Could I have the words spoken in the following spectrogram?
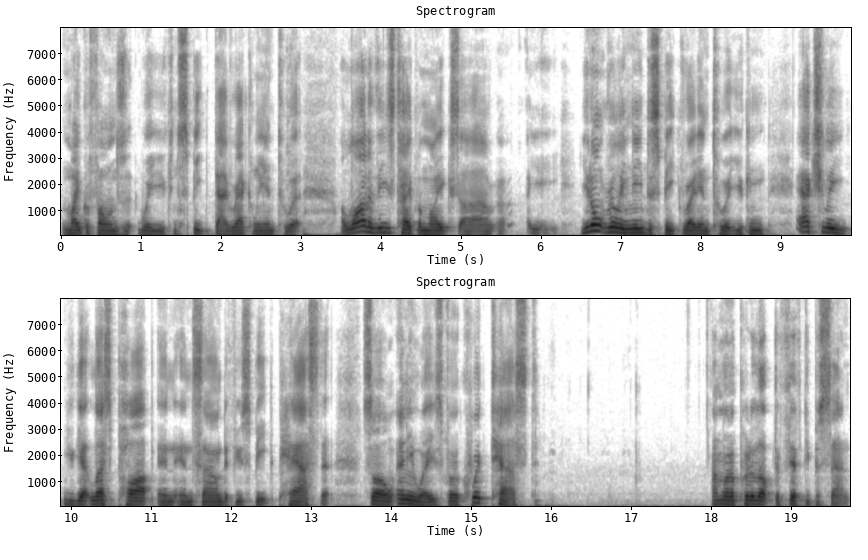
microphones where you can speak directly into it. A lot of these type of mics, uh, you don't really need to speak right into it. You can actually you get less pop and, and sound if you speak past it. So anyways, for a quick test, I'm going to put it up to 50%.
